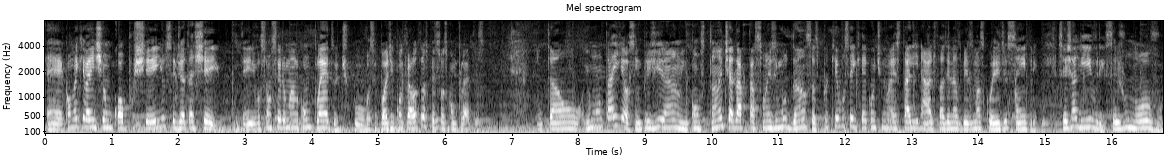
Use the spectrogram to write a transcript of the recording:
é, como é que vai encher um copo cheio se já tá cheio? Entende? Você é um ser humano completo. Tipo, você pode encontrar outras pessoas completas. Então, e o mundo tá aí, ó, sempre girando, em constante adaptações e mudanças, porque você quer continuar estagnado, fazendo as mesmas coisas de sempre. Seja livre, seja um novo,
